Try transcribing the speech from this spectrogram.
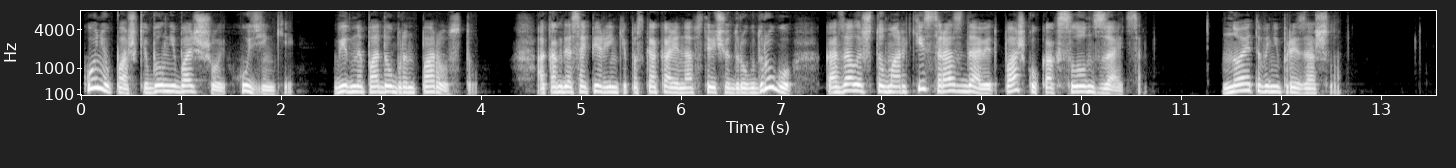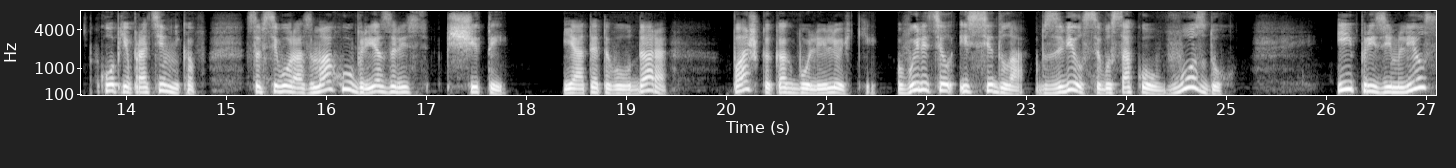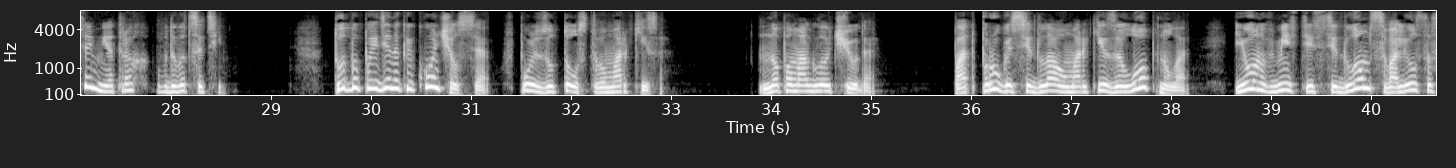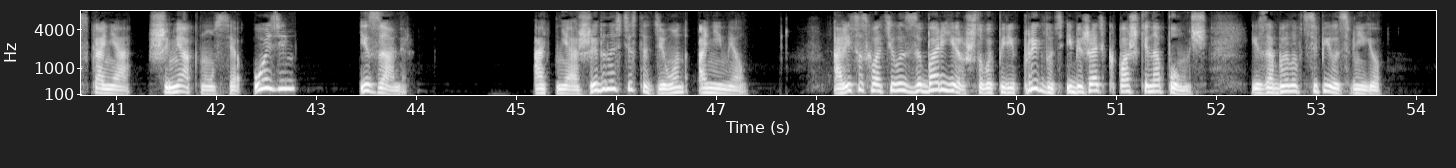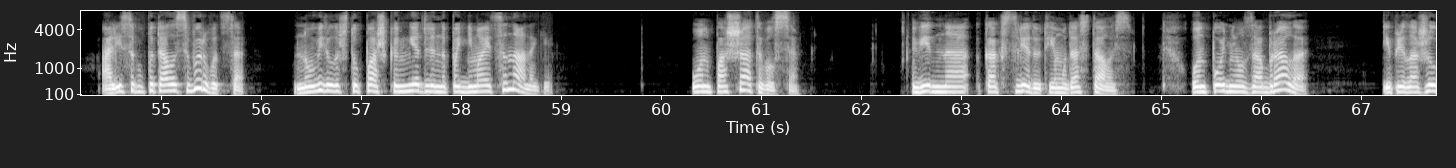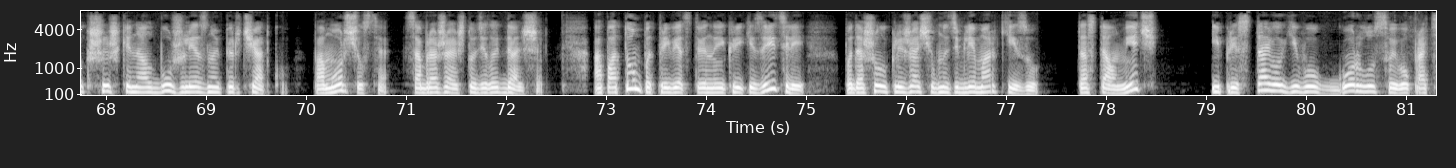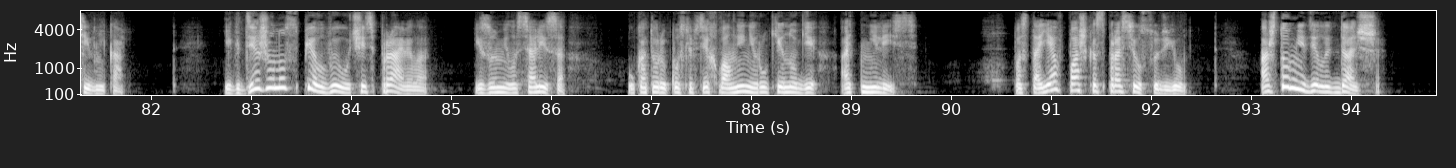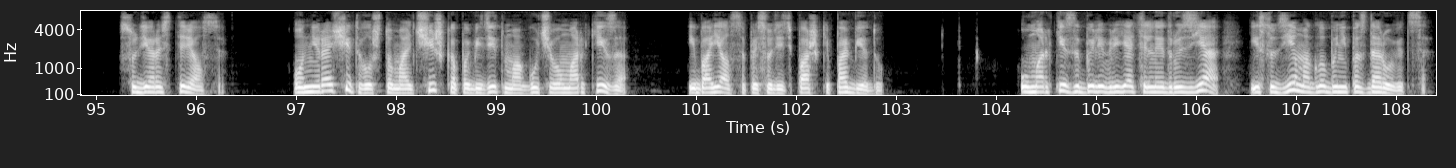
Конь у Пашки был небольшой, худенький, видно, подобран по росту. А когда соперники поскакали навстречу друг другу, казалось, что маркиз раздавит Пашку, как слон зайца. Но этого не произошло. Копья противников со всего размаху врезались в щиты, и от этого удара Пашка, как более легкий, вылетел из седла, взвился высоко в воздух и приземлился метрах в двадцати. Тут бы поединок и кончился в пользу толстого маркиза. Но помогло чудо. Подпруга седла у маркиза лопнула, и он вместе с седлом свалился с коня, шмякнулся озимь и замер. От неожиданности стадион онемел. Алиса схватилась за барьер, чтобы перепрыгнуть и бежать к Пашке на помощь. Изабелла вцепилась в нее. Алиса попыталась вырваться, но увидела, что Пашка медленно поднимается на ноги. Он пошатывался. Видно, как следует ему досталось. Он поднял забрало и приложил к шишке на лбу железную перчатку, поморщился, соображая, что делать дальше. А потом, под приветственные крики зрителей, подошел к лежащему на земле маркизу, достал меч и приставил его к горлу своего противника. «И где же он успел выучить правила?» — изумилась Алиса, у которой после всех волнений руки и ноги отнялись. Постояв, Пашка спросил судью, «А что мне делать дальше?» Судья растерялся. Он не рассчитывал, что мальчишка победит могучего маркиза, и боялся присудить Пашке победу. У маркиза были влиятельные друзья, и судье могло бы не поздоровиться.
